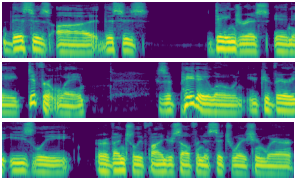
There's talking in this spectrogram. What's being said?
this is uh this is dangerous in a different way. Because a payday loan you could very easily or eventually find yourself in a situation where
